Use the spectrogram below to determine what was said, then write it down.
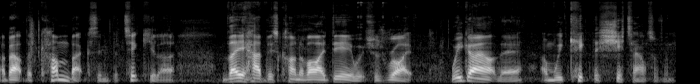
about the comebacks in particular, they had this kind of idea which was right, we go out there and we kick the shit out of them.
